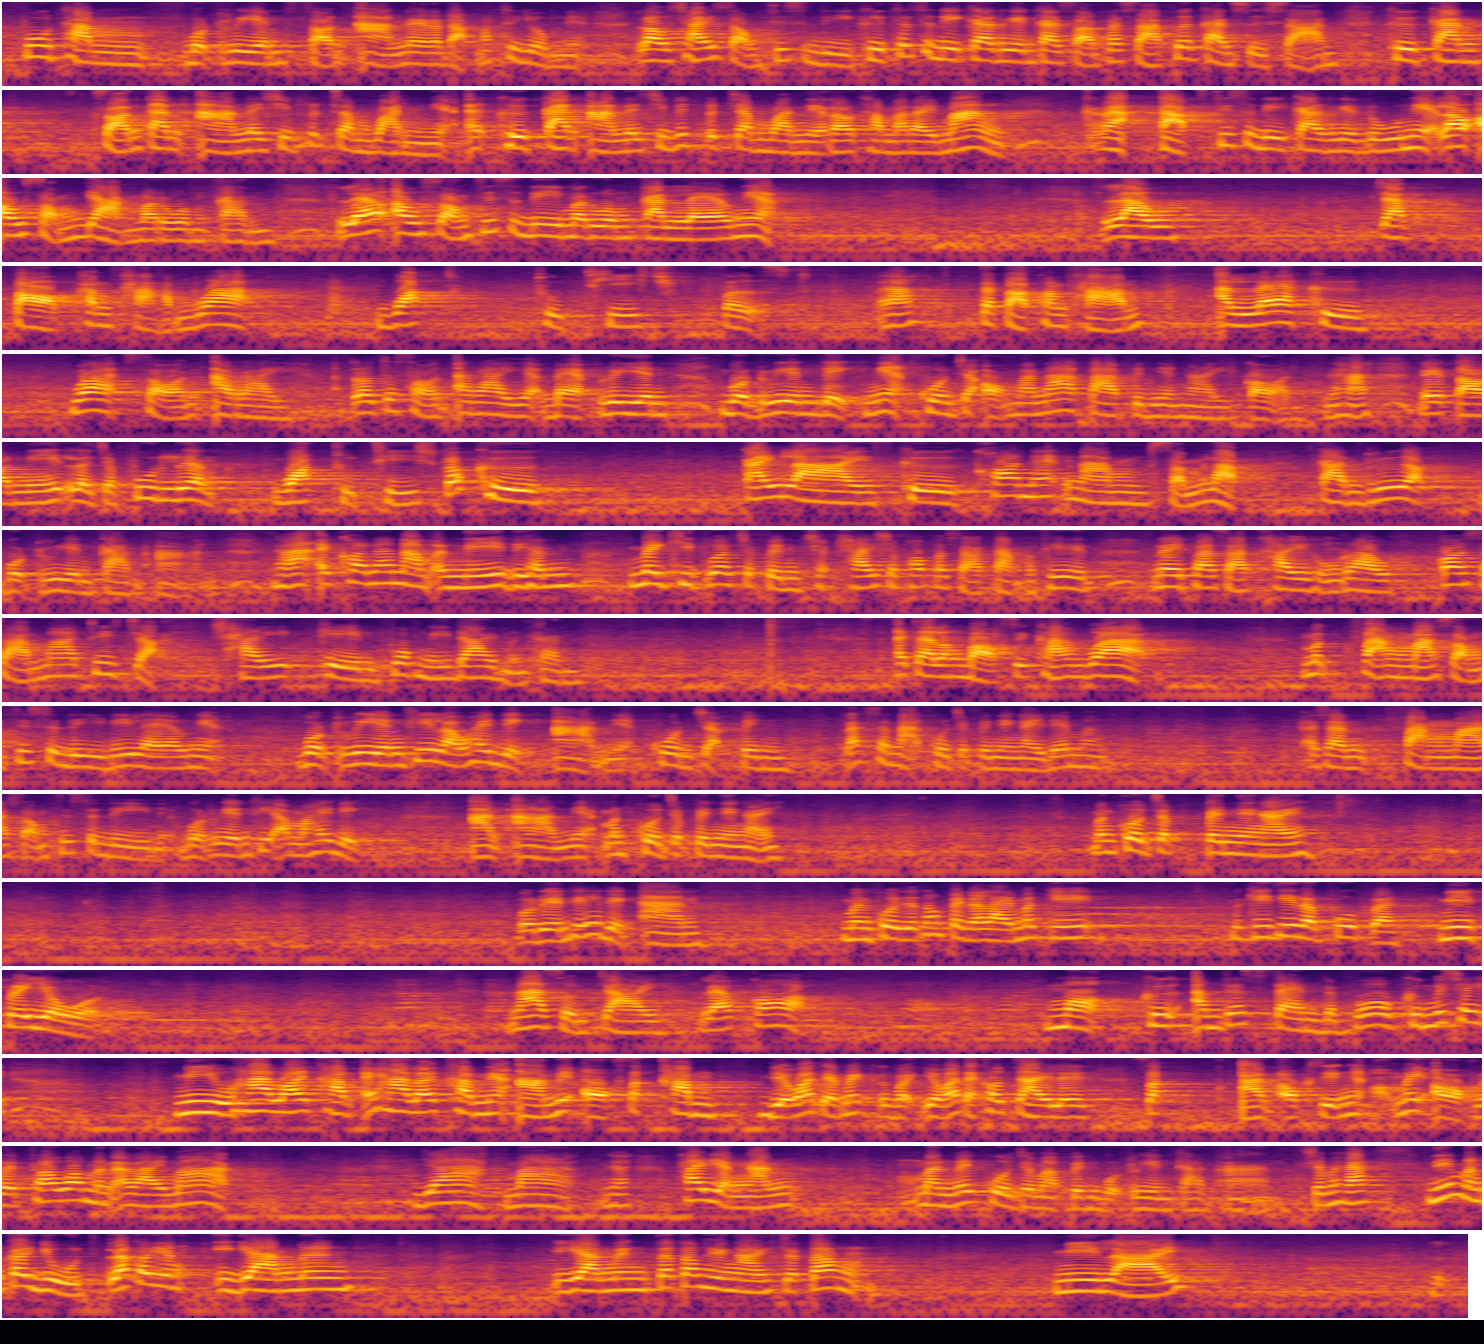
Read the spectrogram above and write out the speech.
ผู้ทำบทเรียนสอนอ่านในระดับมัธยมเนี่ยเราใช้ 2 ทฤษฎี คือทฤษฎีการเรียนการสอนภาษาเพื่อการสื่อสาร คือการสอนการอ่านในชีวิตประจำวันเนี่ยคือการอ่านในชีวิตประจำวันเนี่ยเราทำอะไรมั่งกะกับทฤษฎีการเรียนรู้เนี่ยเราเอาสองอย่างมารวมกัน แล้วเอาสองทฤษฎีมารวมกันแล้วเนี่ยเราจะตอบคำถามว่า what to teach first นะจะตอบคำถาม อันแรกคือว่าสอนอะไร เราจะสอนอะไรอะแบบเรียนบทเรียนเด็กเนี่ยควรจะออกมาหน้าตาเป็นยังไงก่อนนะคะในตอนนี้เราจะพูดเรื่อง what to teach ก็คือไกด์ไลน์คือข้อแนะนำสำหรับการเลือกบทเรียนการอ่านนะไอ้ข้อแนะนำอันนี้ดิฉันไม่คิดว่าจะเป็นใช้เฉพาะภาษาต่างประเทศ ในภาษาไทยของเราก็สามารถที่จะใช้เกณฑ์พวกนี้ได้เหมือนกัน อาจารย์ลองบอกสิคะว่าเมื่อฟังมาสองทฤษฎีนี้แล้วเนี่ยบทเรียนที่เราให้เด็กอ่านเนี่ยควรจะเป็นลักษณะควรจะเป็นยังไงได้มั่งอาจารย์ฟังมาสองทฤษฎีเนี่ยบทเรียนที่เอามาให้เด็กอ่านอ่านเนี่ยมันควรจะเป็นยังไง มันควรจะเป็นยังไง บทเรียนที่ให้เด็กอ่าน มันควรจะต้องเป็นอะไรเมื่อกี้เมื่อกี้ที่เราพูดไปมีประโยชน์ น่าสนใจแล้วก็ เหมาะคือ understandable คือไม่ใช่มีอยู่ 500คำไอ้500คำเนี่ยอ่านไม่ออกสักคำอย่าว่าแต่ไม่อย่าว่าแต่เข้าใจเลยสักอ่านออกเสียงเนี่ยไม่ออกเลย เพราะว่ามันอะไรมาก ยากมากนะถ้าอย่างนั้นมันไม่ควรจะมาเป็นบทเรียนการอ่านใช่ไหมคะนี่มันก็อยู่แล้วก็ยังอีกอย่างหนึ่งอีกอย่างหนึ่งจะต้องยังไงจะต้องมีหลาย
